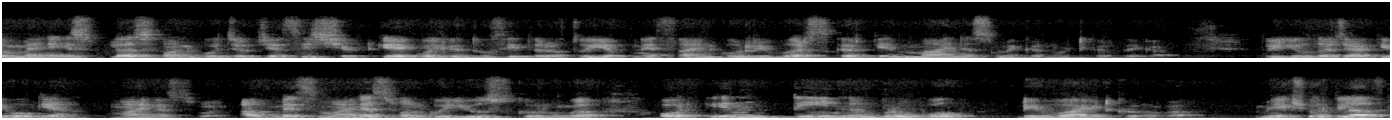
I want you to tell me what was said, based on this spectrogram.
तो मैंने इस प्लस वन को जब जैसे शिफ्ट किया इक्वल के दूसरी तरफ़ तो ये अपने साइन को रिवर्स करके माइनस में कन्वर्ट कर देगा। तो ये उधर जाके हो गया माइनस वन अब मैं इस माइनस वन को यूज़ करूँगा और इन तीन नंबरों को डिवाइड करूँगा। मेक श्योर क्लास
